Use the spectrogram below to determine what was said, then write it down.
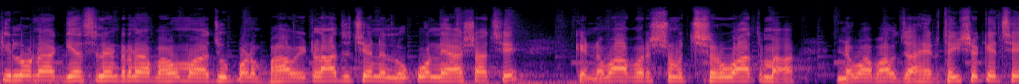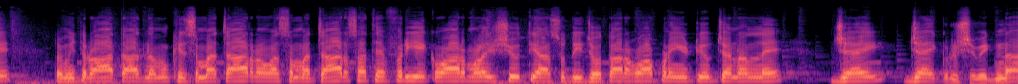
કિલોના ગેસ સિલિન્ડરના ભાવમાં હજુ પણ ભાવ એટલા જ છે અને લોકોને આશા છે કે નવા વર્ષ શરૂઆતમાં નવા ભાવ જાહેર થઈ શકે છે. તો મિત્રો, આ હતા આજના મુખ્ય સમાચાર. નવા સમાચાર સાથે ફરી એકવાર મળીશું. ત્યાં સુધી જોતા રહો આપણી યુટ્યુબ ચેનલને. જય જય કૃષિ વિજ્ઞાન.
